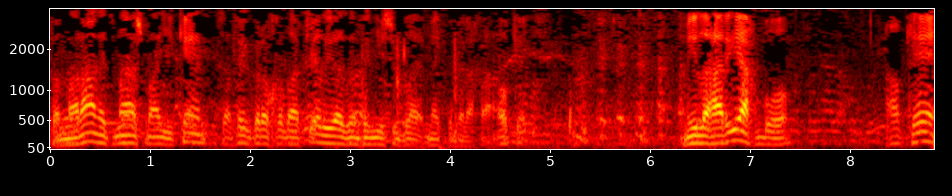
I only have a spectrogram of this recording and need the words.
From Maran, it's mashma, you can't. Safek Baruch he doesn't think you should make the beracha. Okay. Milahariach bo. Okay.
